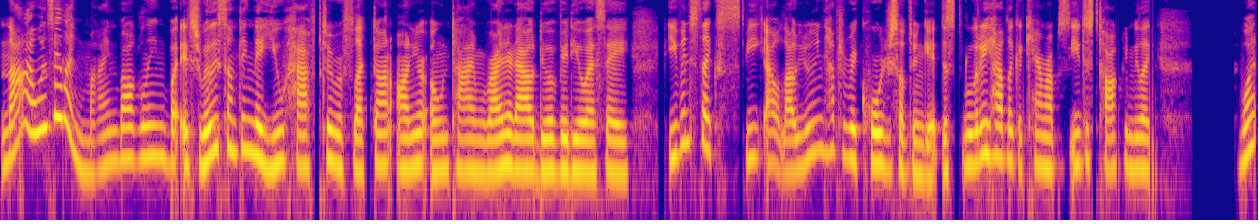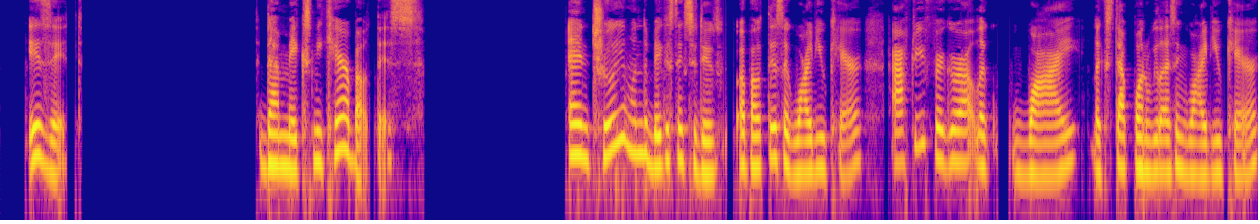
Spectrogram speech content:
not, I wouldn't say like mind boggling, but it's really something that you have to reflect on on your own time, write it out, do a video essay, even just like speak out loud. You don't even have to record yourself doing it. Just literally have like a camera up. So you just talk and be like, what is it that makes me care about this? And truly, one of the biggest things to do about this, like, why do you care? After you figure out, like, why, like, step one, realizing why do you care?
